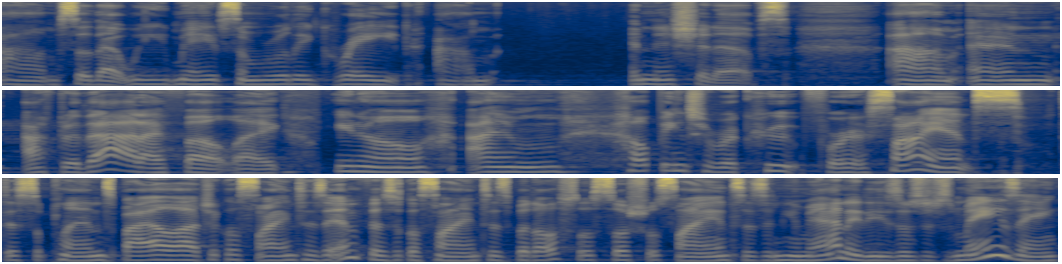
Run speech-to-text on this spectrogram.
um, so that we made some really great um, initiatives. Um, and after that, I felt like, you know, I'm helping to recruit for science disciplines, biological sciences and physical sciences, but also social sciences and humanities, which is amazing.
